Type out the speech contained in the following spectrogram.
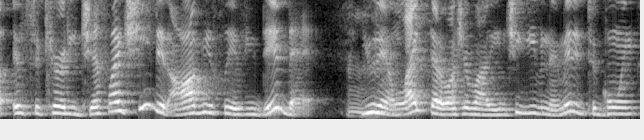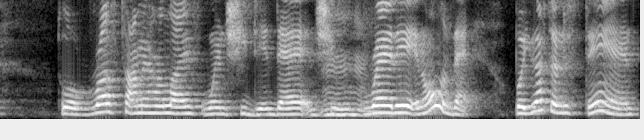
a insecurity just like she did. Obviously, if you did that, you didn't like that about your body, and she even admitted to going through a rough time in her life when she did that, and she Mhm. regretted and all of that. But you have to understand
